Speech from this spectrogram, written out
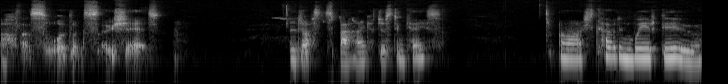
Oh, that sword looks so shit. Adjusts bag just in case. Oh, she's covered in weird goo.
